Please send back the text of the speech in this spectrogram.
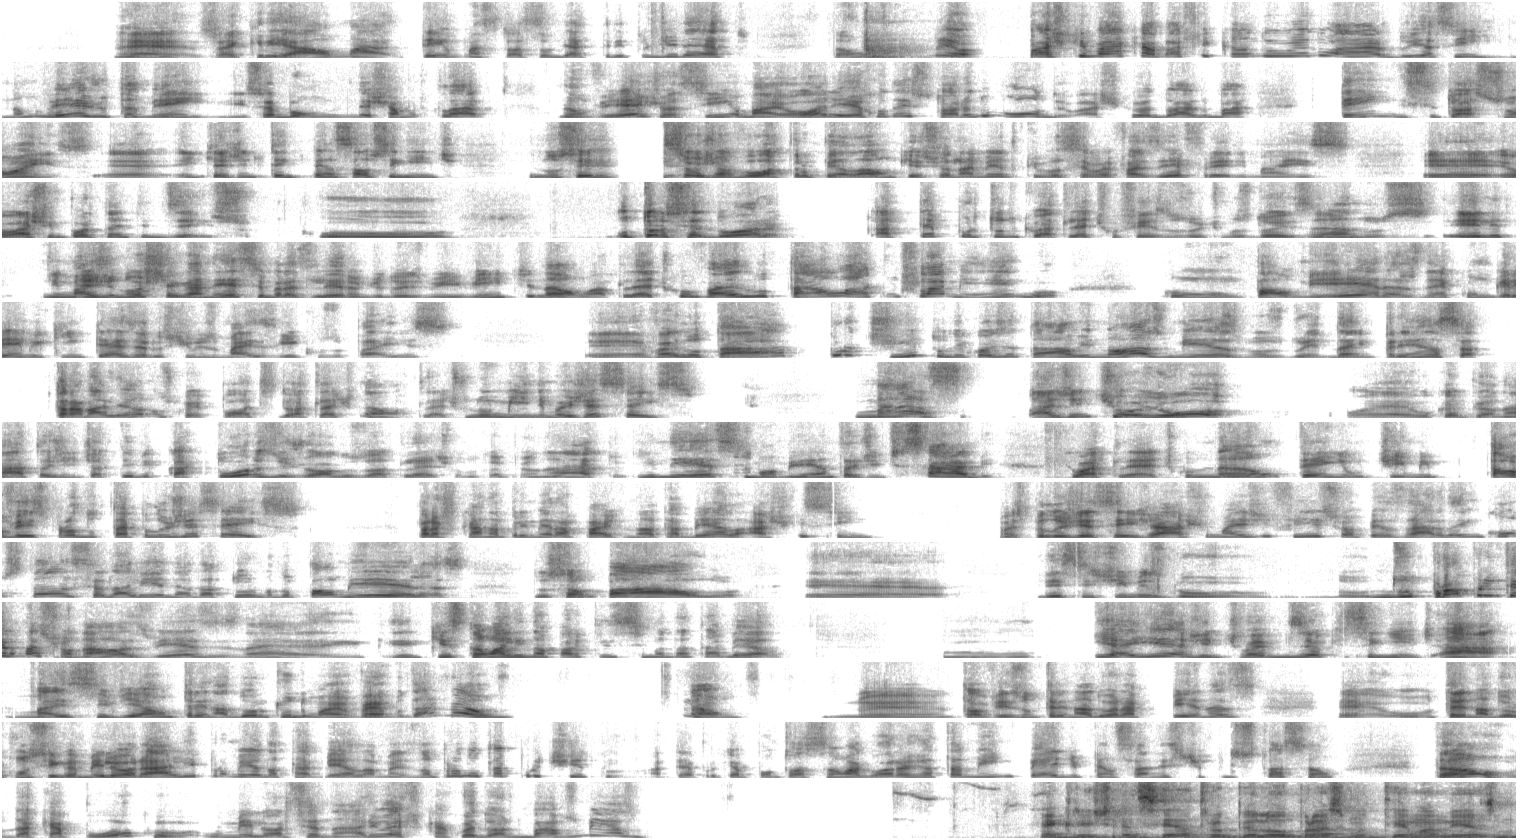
né? Vai criar uma, tem uma situação de atrito direto. Então, eu acho que vai acabar ficando o Eduardo. E assim, não vejo também, isso é bom deixar muito claro não vejo assim o maior erro da história do mundo. Eu acho que o Eduardo Bar tem situações é, em que a gente tem que pensar o seguinte: não sei se eu já vou atropelar um questionamento que você vai fazer, Freire, mas é, eu acho importante dizer isso. O, o torcedor, até por tudo que o Atlético fez nos últimos dois anos, ele imaginou chegar nesse Brasileirão de 2020. Não, o Atlético vai lutar lá com o Flamengo, com Palmeiras, né, com Grêmio, que em tese eram os times mais ricos do país é, vai lutar por título e coisa e tal. E nós mesmos do, da imprensa trabalhamos com a hipótese do Atlético, não, Atlético no mínimo é G6. Mas a gente olhou é, o campeonato, a gente já teve 14 jogos do Atlético no campeonato, e nesse momento a gente sabe que o Atlético não tem um time, talvez, para lutar pelo G6. Para ficar na primeira parte da tabela, acho que sim. Mas pelo G6 já acho mais difícil, apesar da inconstância dali, né, da turma do Palmeiras, do São Paulo, é, desses times do, do, do, próprio Internacional, às vezes, né, que estão ali na parte de cima da tabela. E aí a gente vai dizer o seguinte: ah, mas se vier um treinador, tudo vai mudar? Não. Não. É, talvez um treinador apenas. É, o treinador consiga melhorar ali para o meio da tabela, mas não para lutar por título, até porque a pontuação agora já também impede de pensar nesse tipo de situação. Então, daqui a pouco, o melhor cenário é ficar com o Eduardo Barros mesmo. É, Christian, você atropelou o próximo tema mesmo.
